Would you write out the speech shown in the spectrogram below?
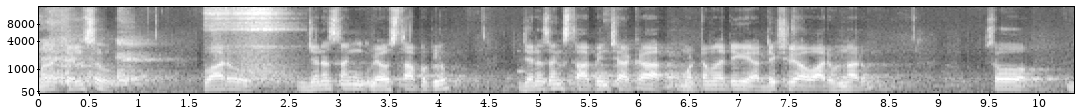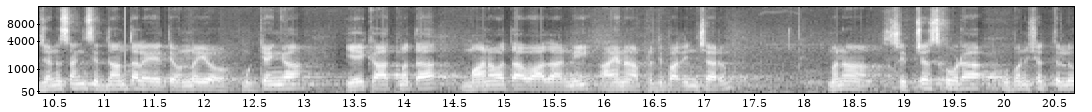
మనకు తెలుసు వారు జనసంఘ్ వ్యవస్థాపకులు జనసంఘ్ స్థాపించాక మొట్టమొదటి అధ్యక్షుడిగా వారు ఉన్నారు. సో జనసంఘ్ సిద్ధాంతాలు ఏవైతే ఉన్నాయో ముఖ్యంగా ఏకాత్మత మానవతావాదాన్ని ఆయన ప్రతిపాదించారు. మన స్క్రిప్చర్స్ కూడా ఉపనిషత్తులు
